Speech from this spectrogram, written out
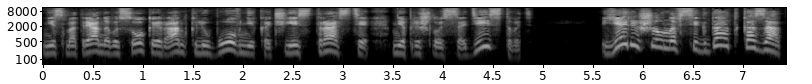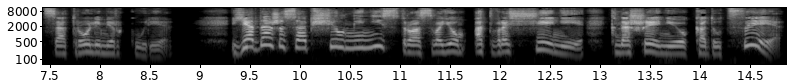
несмотря на высокий ранг любовника, чьей страсти мне пришлось содействовать, я решил навсегда отказаться от роли Меркурия. Я даже сообщил министру о своем отвращении к ношению кадуцея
